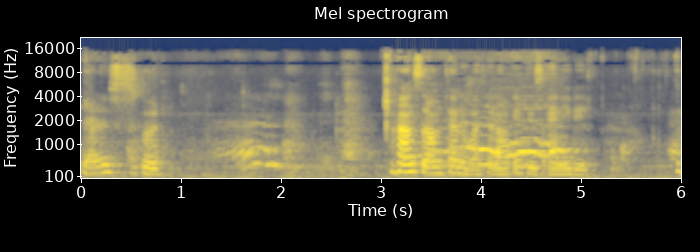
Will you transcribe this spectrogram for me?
Yeah, this is good. Hands down 10 over 10. I'll eat this any day. So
